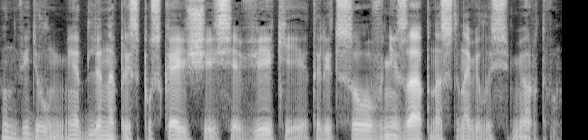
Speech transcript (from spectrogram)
Он видел медленно приспускающиеся веки, и это лицо внезапно становилось мертвым.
